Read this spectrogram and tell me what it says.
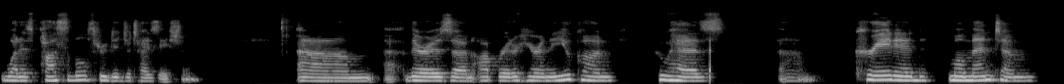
what is possible through digitization. Um, uh, there is an operator here in the Yukon who has um, created momentum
